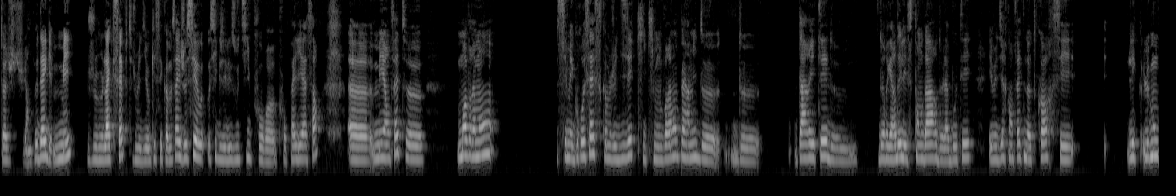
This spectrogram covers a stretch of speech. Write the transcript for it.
toi je suis un peu deg mais je me l'accepte, je me dis ok c'est comme ça et je sais aussi que j'ai les outils pour euh, pallier à ça. Mais en fait moi vraiment c'est mes grossesses comme je disais qui, qui m'ont vraiment permis de d'arrêter de de regarder les standards de la beauté et me dire qu'en fait notre corps c'est le, mon,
